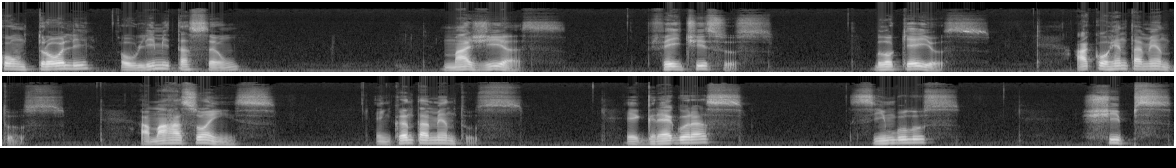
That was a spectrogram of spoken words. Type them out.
controle ou limitação, magias, feitiços, bloqueios, acorrentamentos, amarrações, encantamentos, egrégoras, símbolos, chips,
